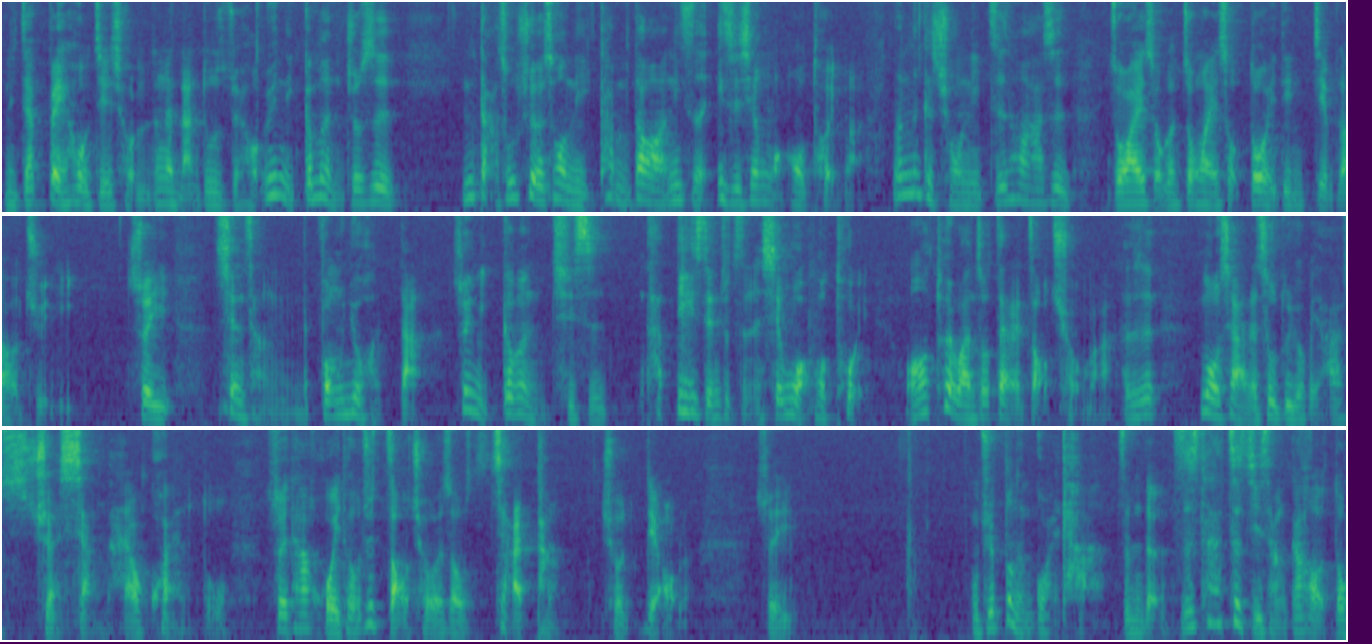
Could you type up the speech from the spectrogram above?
你在背后接球的那个难度是最后，因为你根本就是。你打出去的时候，你看不到啊，你只能一直先往后退嘛。那那个球，你知道它是左外手跟中外手都一定接不到距离，所以现场风又很大，所以你根本其实他第一时间就只能先往后退，往后退完之后再来找球嘛。可是落下来的速度又比他想的还要快很多，所以他回头去找球的时候，下来砰球就掉了。所以我觉得不能怪他，真的，只是他这几场刚好都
